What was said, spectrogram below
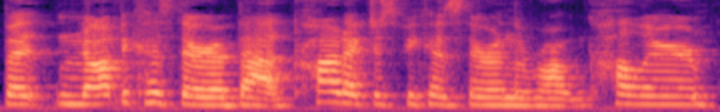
but not because they're a bad product, just because they're in the wrong color.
